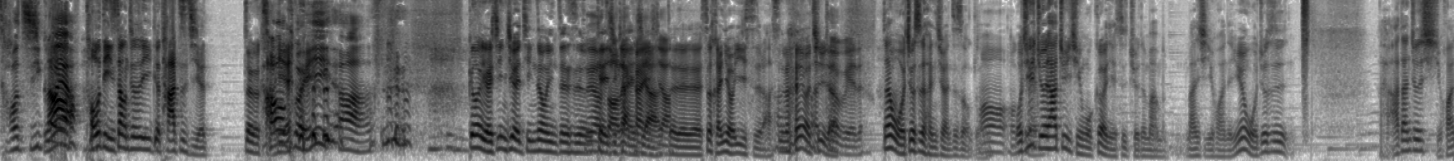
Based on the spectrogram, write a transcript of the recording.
好奇怪然后啊，头顶上就是一个他自己的这个卡超片。诡异的啊！各位有兴趣的听众，真是可以去找来看一下。下对对对，是很有意思啦，是蛮有趣的。特别的但我就是很喜欢这首歌。哦，OK 我其实觉得它剧情，我个人也是觉得蛮蛮喜欢的，因为我就是，哎，阿丹就是喜欢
